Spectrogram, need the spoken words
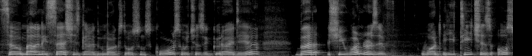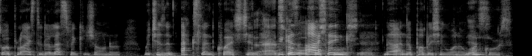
So Melanie says she's going to do Mark Dawson's course, which is a good idea. But she wonders if what he teaches also applies to the lesfic genre, which is an excellent question. The ads because for I authors think course, yeah. no, and the publishing 101 Yes. course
